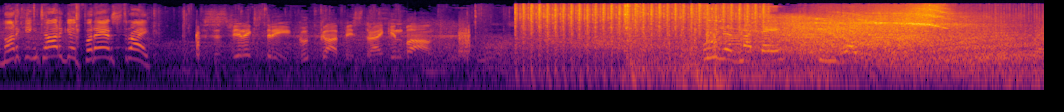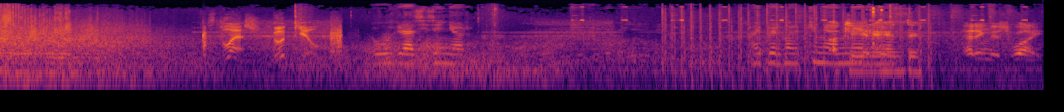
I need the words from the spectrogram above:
Marking target for airstrike. This is Phoenix 3. Good copy. Strike inbound. Uy, los maté. Splash. Good kill. Uy, gracias, señor. Ay, perdón, es que me dan Aquí viene gente. Heading this way.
